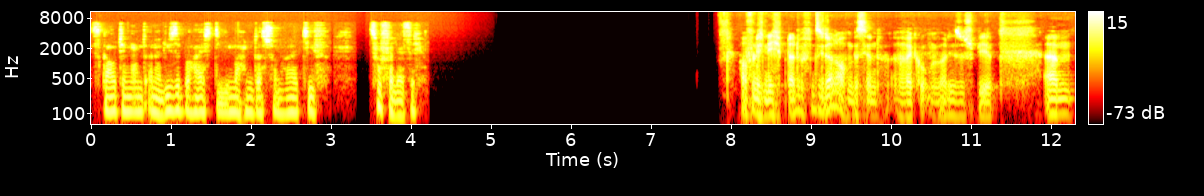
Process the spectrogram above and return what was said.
Scouting- und Analysebereich, die machen das schon relativ zuverlässig. Hoffentlich nicht. Da dürfen sie dann auch ein bisschen äh, weggucken über dieses Spiel. Ähm,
